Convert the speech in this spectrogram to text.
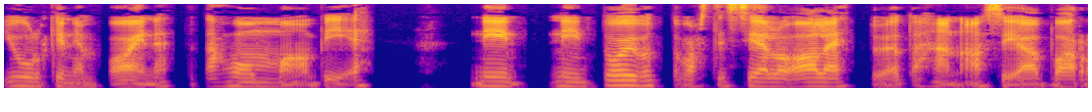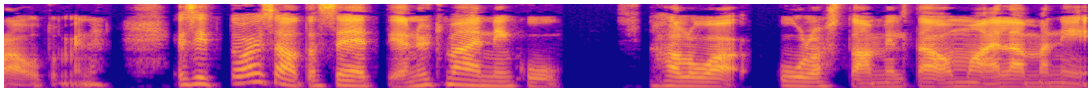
julkinen paine tätä hommaa vie, niin, niin toivottavasti siellä on alettu jo tähän asiaan varautuminen. Ja sitten toisaalta se, että ja nyt mä en niin kuin halua kuulostaa miltä oma elämäni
